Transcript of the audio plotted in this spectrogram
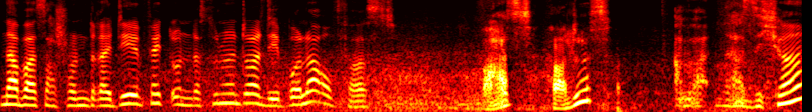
Na, aber es ist auch schon ein 3D-Effekt und dass du eine 3D-Bolle auffasst. Was? Alles? Aber, na sicher?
